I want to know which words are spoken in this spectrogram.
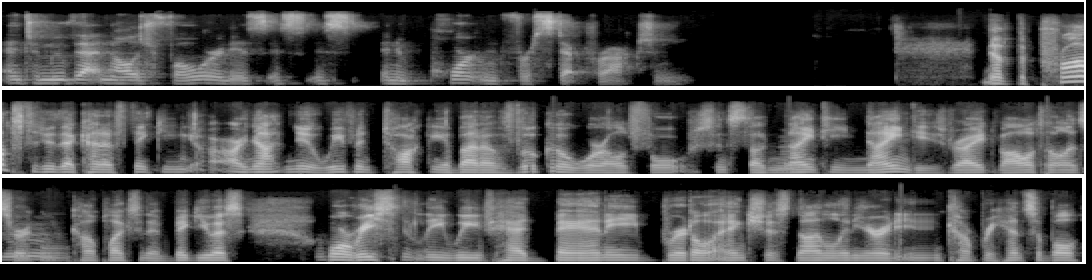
and to move that knowledge forward is, is, is an important first step for action. Now, the prompts to do that kind of thinking are not new. We've been talking about a VUCA world for since the mm. 1990s, right? Volatile, uncertain, mm. complex, and ambiguous. More mm-hmm. recently, we've had BANI, brittle, anxious, nonlinear, and incomprehensible.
